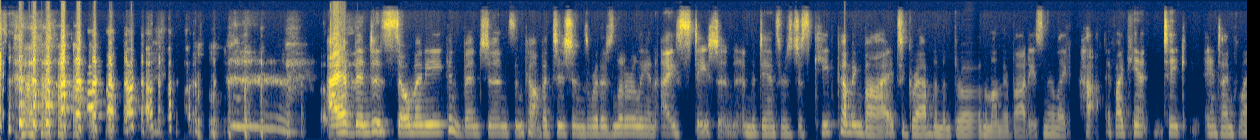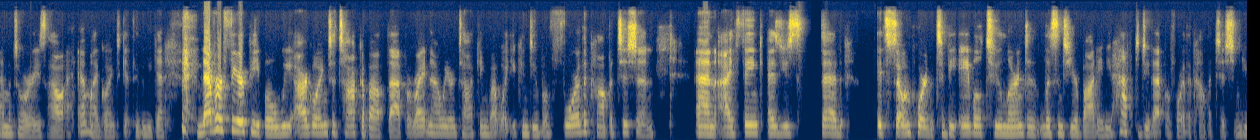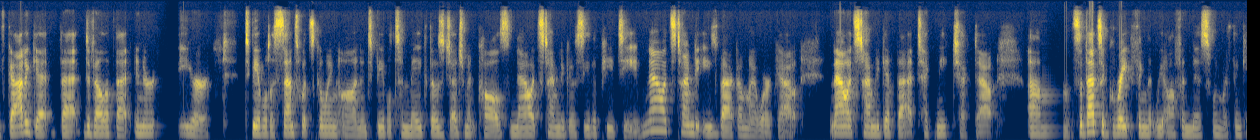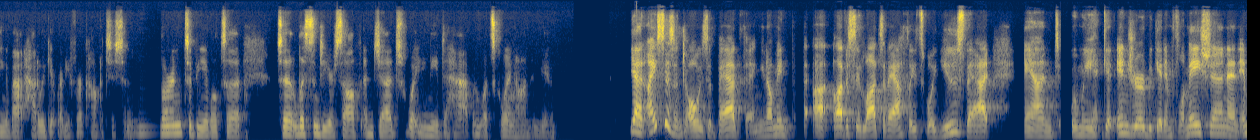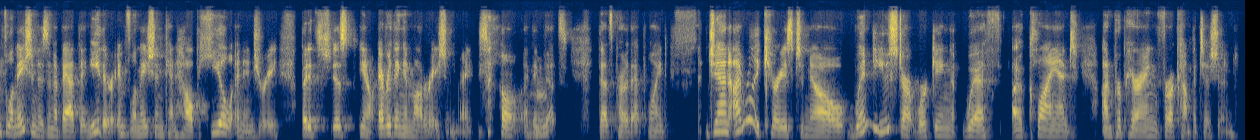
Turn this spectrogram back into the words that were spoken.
I have been to so many conventions and competitions where there's literally an ice station and the dancers just keep coming by to grab them and throw them on their bodies. And they're like, if I can't take anti inflammatories, how am I going to get through the weekend? Never fear, people. We are going to talk about that. But right now, we are talking about what you can do before the competition. And I think, as you said, it's so important to be able to learn to listen to your body and you have to do that before the competition. You've got to get that develop that inner ear to be able to sense what's going on and to be able to make those judgment calls. Now it's time to go see the pt now it's time to ease back on my workout. Now it's time to get that technique checked out. Um, so that's a great thing that we often miss when we're thinking about how do we get ready for a competition. Learn to be able to to listen to yourself and judge what you need to have and what's going on in you yeah, and ice isn't always a bad thing. You know, I mean, obviously, lots of athletes will use that. And when we get injured, we get inflammation, and inflammation isn't a bad thing either. Inflammation can help heal an injury, but it's just, you know, everything in moderation, right? So I think mm-hmm. that's that's part of that point. Jen, I'm really curious to know when do you start working with a client on preparing for a competition?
